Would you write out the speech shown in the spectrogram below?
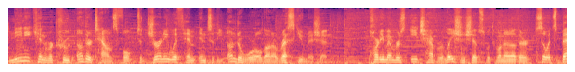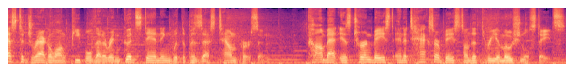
Nini can recruit other townsfolk to journey with him into the underworld on a rescue mission. Party members each have relationships with one another, so it's best to drag along people that are in good standing with the possessed town person. Combat is turn-based and attacks are based on the three emotional states.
